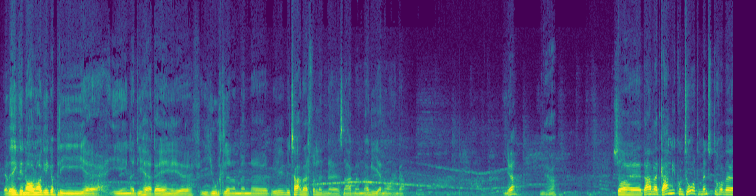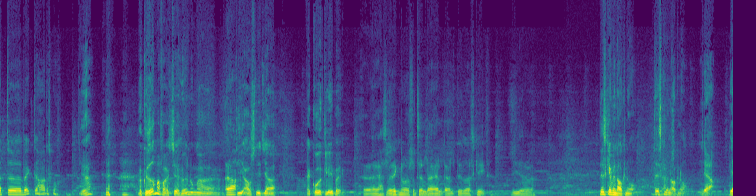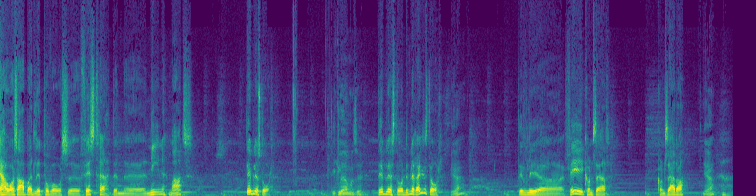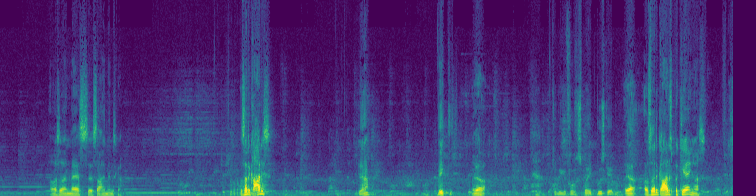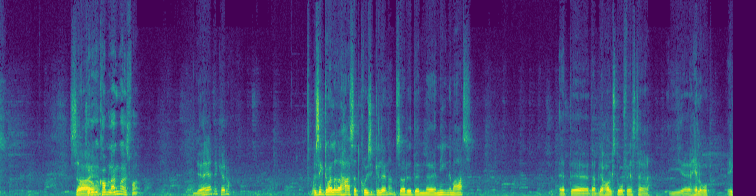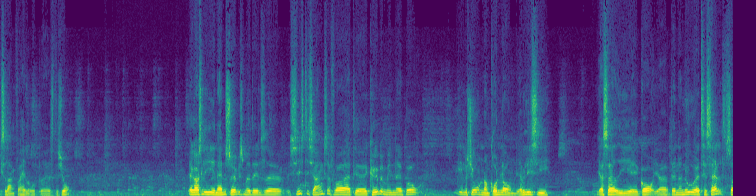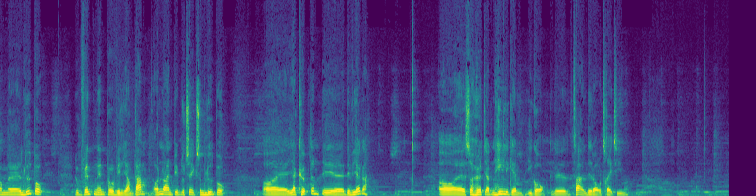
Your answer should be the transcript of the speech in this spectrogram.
jeg ved ikke, det når nok ikke at blive øh, i en af de her dage øh, i julekalenderen, men øh, vi, vi tager i hvert fald en øh, snak med ham nok i januar engang. Ja, Ja. så øh, der har været gang i kontoret, mens du har været øh, væk, det har der sgu. Ja. Jeg glæder mig faktisk til at høre nogle af Ja. ja. de afsnit, jeg er gået glip af. Øh, Jeg har slet ikke nået at fortælle dig alt, alt det, der er sket. Vi, øh, det skal vi nok nå. Det skal vi nok nå. Ja. Jeg har jo også arbejdet lidt på vores øh, fest her den øh, 9. marts. Det bliver stort. Det glæder jeg mig til. Det bliver stort. Det bliver rigtig stort. Ja. Det bliver øh, fed koncert. Koncerter. Ja. Og så en masse øh, seje mennesker. Og så er det gratis. Ja. Vigtigt, Ja. så vi kan få spredt budskabet. ja. Og så er det gratis parkering også. Så, Så du øh, kan komme langvejs fra. Ja, ja, det kan du. Hvis ikke du allerede har sat kryds i kalenderen, så er det den øh, 9. marts, at øh, der bliver holdt stor fest her i øh, Hellerup. Ikke så langt fra Hellerup øh, station. Jeg kan også lige en anden servicemeddelelse. Sidste chance for at øh, købe min øh, bog, Illusionen om grundloven. Jeg vil lige sige, jeg sad i øh, går, jeg, den er nu til salg som lydbog. Du kan finde den inde på William Dam online bibliotek som lydbog. Og jeg købte den, det, det virker. Og så hørte jeg den hele igennem i går. Det tager lidt over tre timer.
